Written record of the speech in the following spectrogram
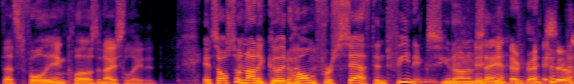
that's fully enclosed and isolated. It's also not a good home for Seth in Phoenix. You know what I'm saying? so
